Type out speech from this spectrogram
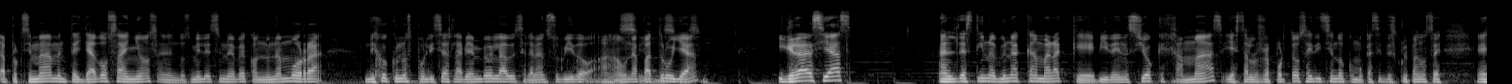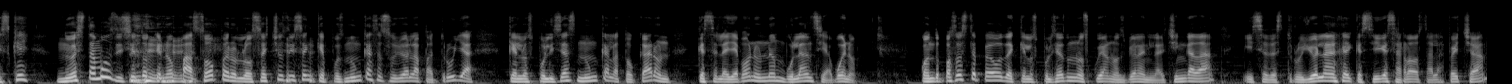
aproximadamente ya dos años, en el 2019, cuando una morra dijo que unos policías la habían violado y se la habían subido a Ah, una patrulla. Y gracias al destino había una cámara que evidenció que jamás, y hasta los reporteros ahí diciendo como casi disculpándose, es que no estamos diciendo que no pasó, pero los hechos dicen que pues nunca se subió a la patrulla, que los policías nunca la tocaron, que se la llevaron en una ambulancia. Bueno, cuando pasó este pedo de que los policías no nos cuidan, nos violan y la chingada, y se destruyó el ángel que sigue cerrado hasta la fecha,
